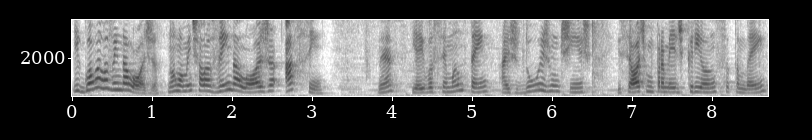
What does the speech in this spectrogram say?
Igual ela vem da loja. Normalmente ela vem da loja assim, né? E aí você mantém as duas juntinhas. Isso é ótimo para meio de criança também.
